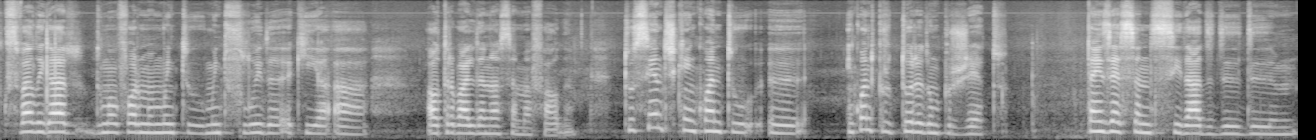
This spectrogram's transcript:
que se vai ligar de uma forma muito, muito fluida aqui a, a, ao trabalho da nossa Mafalda. Tu sentes que enquanto, uh, enquanto produtora de um projeto tens essa necessidade de, de,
